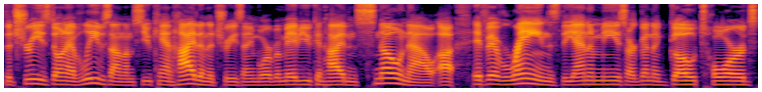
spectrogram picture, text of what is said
the trees don't have leaves on them, so you can't hide in the trees anymore. But maybe you can hide in snow now. Uh, if it rains, the enemies are going to go towards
